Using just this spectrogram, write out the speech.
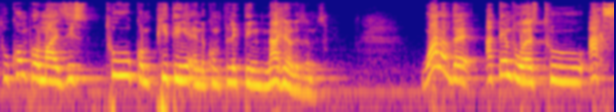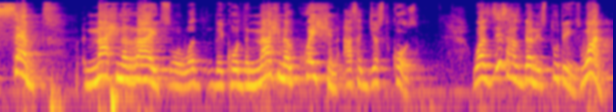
to compromise these two competing and conflicting nationalisms. One of the attempts was to accept national rights or what they call the national question as a just cause. What this has done is two things. One,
